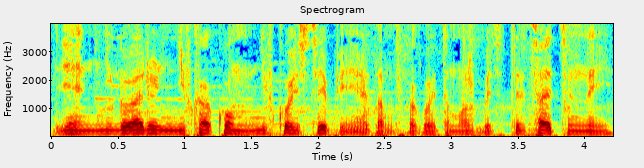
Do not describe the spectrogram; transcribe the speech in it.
я не говорю ни в каком, ни в какой степени, там, в какой-то, может быть, отрицательный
